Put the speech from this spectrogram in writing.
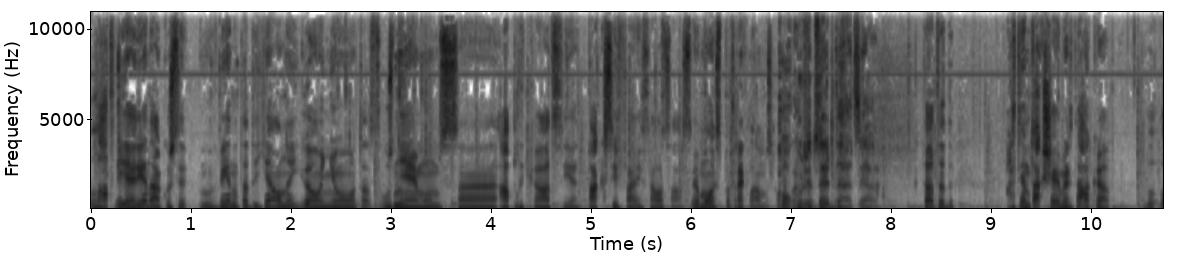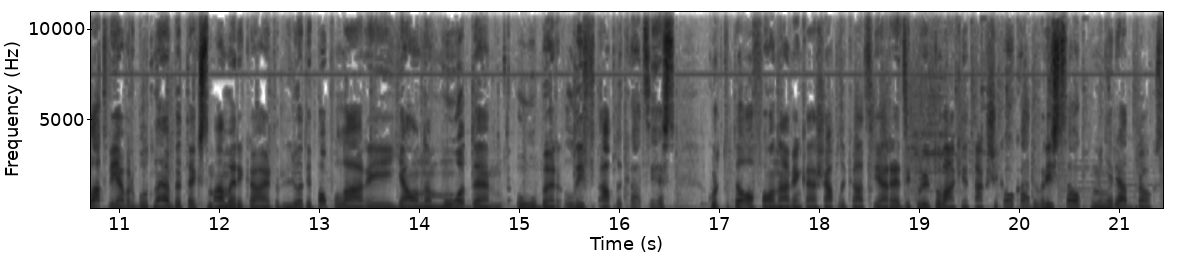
Latvijā ir ienākusi viena tāda jauna igauņu tāds uzņēmums, uh, aplikācija Taxify saucās. Jo, man liekas, pat reklāmas Kaut kur ir dzirdēt. dzirdēts, jā. Tātad ar tiem takšiem ir tā, ka Latvijā varbūt ne, bet, teiksim, Amerikā ir ļoti populāri jauna mode Uber lift aplikācijas, kur tu telefonā vienkārši aplikācijā redzi, kur ir tuvākie takši kaut kādi, var izsaukt, un viņi arī atbrauks.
